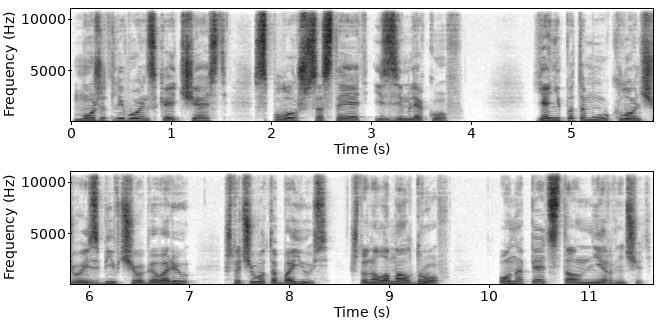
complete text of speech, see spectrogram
Может ли воинская часть сплошь состоять из земляков? Я не потому уклончиво и сбивчиво говорю, что чего-то боюсь, что наломал дров. Он опять стал нервничать.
